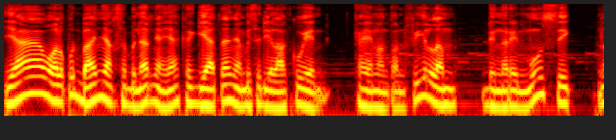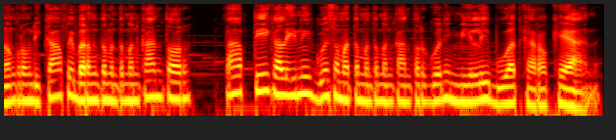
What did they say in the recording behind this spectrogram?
Ya walaupun banyak sebenarnya ya kegiatan yang bisa dilakuin. Kayak nonton film, dengerin musik, nongkrong di kafe bareng teman-teman kantor. Tapi kali ini gue sama teman-teman kantor gue nih milih buat karaokean.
